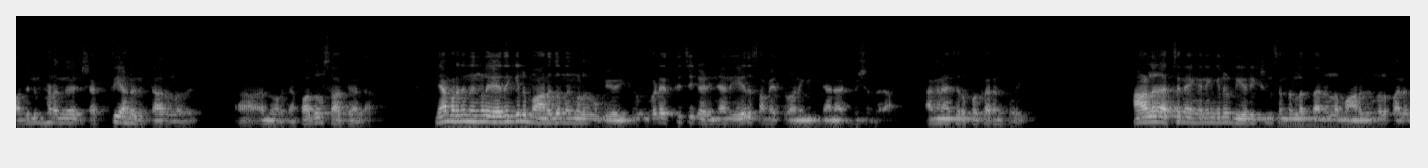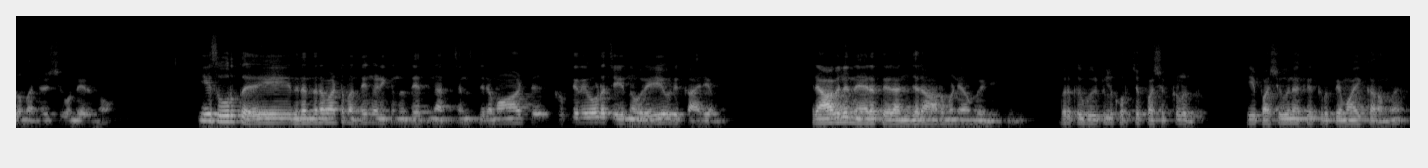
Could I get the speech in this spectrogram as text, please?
പതിന്മടങ്ങ് ശക്തിയാണ് കിട്ടാറുള്ളത്. എന്ന് പറഞ്ഞു. അപ്പോൾ അതും സാധ്യമല്ല. ഞാൻ പറഞ്ഞു നിങ്ങൾ ഏതെങ്കിലും മാർഗം നിങ്ങൾ ഉപയോഗിക്കൂ. ഇവിടെ എത്തിച്ചു കഴിഞ്ഞാൽ ഏത് സമയത്ത് വേണമെങ്കിലും ഞാൻ അഡ്മിഷൻ തരാം. അങ്ങനെ ആ ചെറുപ്പക്കാരൻ പോയി. ആൾ അച്ഛനെ എങ്ങനെയെങ്കിലും ഡി അഡിക്ഷൻ സെന്ററിൽ എത്താനുള്ള മാർഗങ്ങൾ പലതും അന്വേഷിച്ചുകൊണ്ടിരുന്നു ഈ സുഹൃത്ത് ഈ നിരന്തരമായിട്ട് മദ്യം കഴിക്കുന്ന അദ്ദേഹത്തിന് അച്ഛൻ സ്ഥിരമായിട്ട് കൃത്യതയോടെ ചെയ്യുന്ന ഒരേ ഒരു കാര്യം. രാവിലെ നേരത്തെ ഒരു അഞ്ചര ആറു മണിയാകുമ്പോൾ എണീക്കും. ഇവർക്ക് വീട്ടിൽ കുറച്ച് പശുക്കളുണ്ട്. ഈ പശുവിനൊക്കെ കൃത്യമായി കറന്ന്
